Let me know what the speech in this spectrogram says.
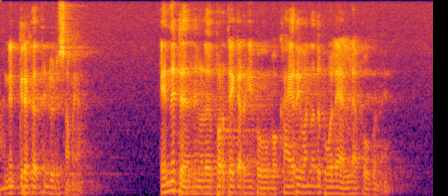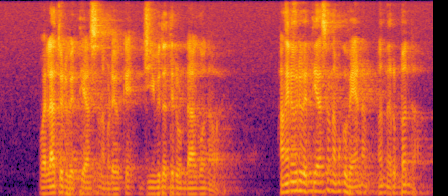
അനുഗ്രഹത്തിന്റെ ഒരു സമയം. എന്നിട്ട് നിങ്ങൾ പുറത്തേക്ക് ഇറങ്ങി പോകുമ്പോൾ കയറി വന്നതുപോലെ അല്ല പോകുന്നത് വല്ലാത്തൊരു വ്യത്യാസം നമ്മുടെയൊക്കെ ജീവിതത്തിൽ ഉണ്ടാകുമെന്ന് പറയും അങ്ങനെ ഒരു വ്യത്യാസം നമുക്ക് വേണം. അത് നിർബന്ധം.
